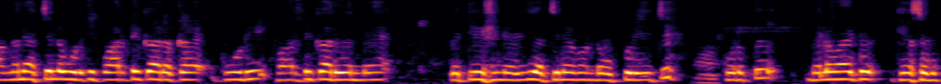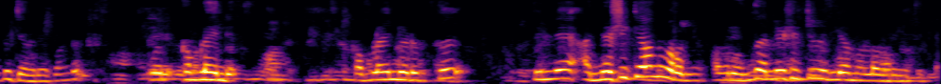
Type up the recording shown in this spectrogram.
അങ്ങനെ അച്ഛന്റെ കൂടുതൽ പാർട്ടിക്കാരൊക്കെ കൂടി പാർട്ടിക്കാർ തന്നെ പെറ്റീഷൻ എഴുതി അച്ഛനെ കൊണ്ട് ഒപ്പിടിച്ച് കൊടുത്ത് ബലമായിട്ട് കേസെടുപ്പിച്ചവരെ കൊണ്ട് കംപ്ലൈന്റ് കംപ്ലൈന്റ് എടുത്ത് പിന്നെ അന്വേഷിക്കാമെന്ന് പറഞ്ഞു. അവരെന്ത് അന്വേഷിച്ചു ഇല്ല എന്നുള്ളത് അറിയത്തില്ല.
